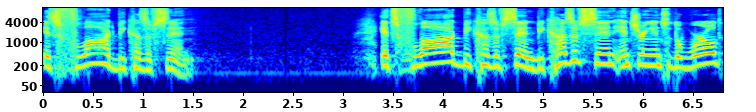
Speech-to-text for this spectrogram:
is flawed because of sin. It's flawed because of sin. Because of sin entering into the world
